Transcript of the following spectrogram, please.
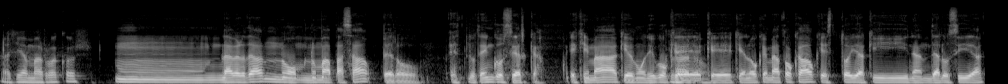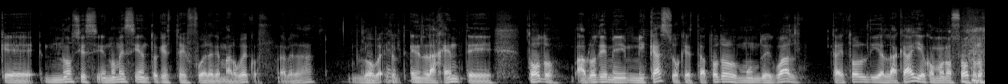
allí a Marruecos? Mm, la verdad no, no me ha pasado, pero lo tengo cerca. Es que más, que como digo, que, Claro. que, que lo que me ha tocado, que estoy aquí en Andalucía, que no, no me siento que esté fuera de Marruecos, la verdad. Lo en la gente, todo. Hablo de mi, mi caso, que está todo el mundo igual. Está ahí todo el día en la calle, como nosotros.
